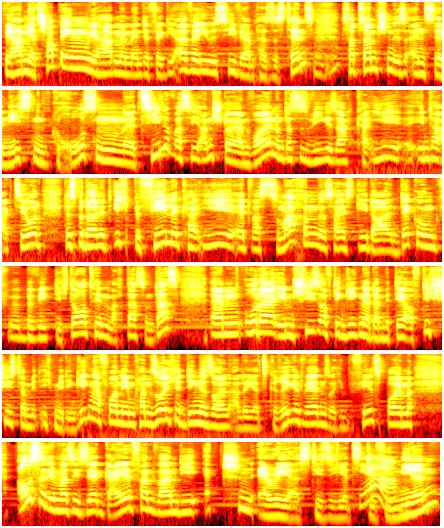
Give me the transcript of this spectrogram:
wir haben jetzt Shopping, wir haben im Endeffekt die Alpha USC, wir haben Persistenz. Subsumption ist eines der nächsten großen äh, Ziele, was sie ansteuern wollen. Und das ist, wie gesagt, KI-Interaktion. Das bedeutet, ich befehle KI etwas zu machen. Das heißt, geh da in Deckung, beweg dich dorthin, mach das und das. Ähm, oder eben schieß auf den Gegner, damit der auf dich schießt, damit ich mir den Gegner vornehmen kann. Solche Dinge sollen alle jetzt geregelt werden, solche Befehlsbäume. Außerdem, was ich sehr geil fand, waren die Action Areas, die sie jetzt Ja. definieren.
